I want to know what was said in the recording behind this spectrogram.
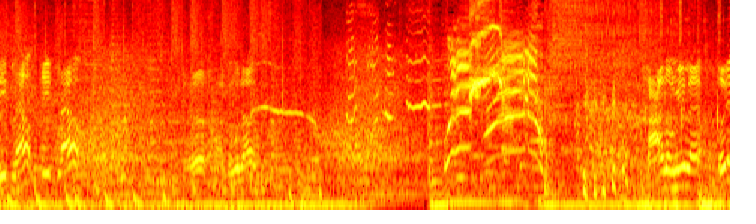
ติดแล้วติดแล้ว เอออ่าดูแล้วว้าวขาตรงนี้แหละเอ้ย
